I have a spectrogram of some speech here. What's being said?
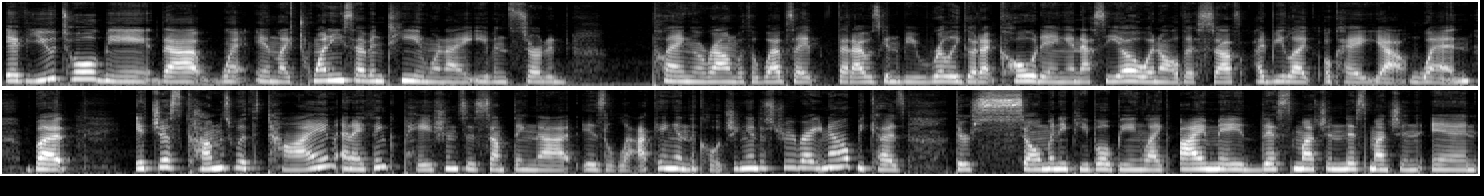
if you told me that when in like 2017, when I even started playing around with a website, that I was going to be really good at coding and SEO and all this stuff, I'd be like, okay, yeah, when? But it just comes with time and i think patience is something that is lacking in the coaching industry right now because there's so many people being like i made this much and this much in, in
